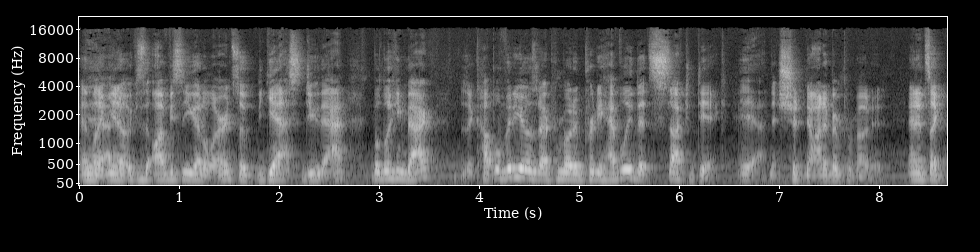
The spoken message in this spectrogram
and like you know because obviously you got to learn. So yes, do that. But looking back, there's a couple videos that I promoted pretty heavily that sucked dick Yeah. that should not have been promoted. And it's like,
